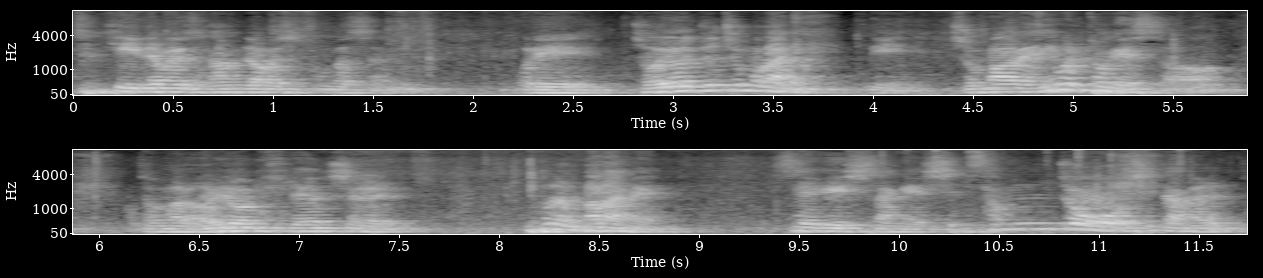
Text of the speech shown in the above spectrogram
특히 이 점에서 강조하고 싶은 것은 우리 조현주 주무관이 주무관의 힘을 통해서 정말 어려운 규대혁신을 푸는 바람에 세계 시장의 13조 시장을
